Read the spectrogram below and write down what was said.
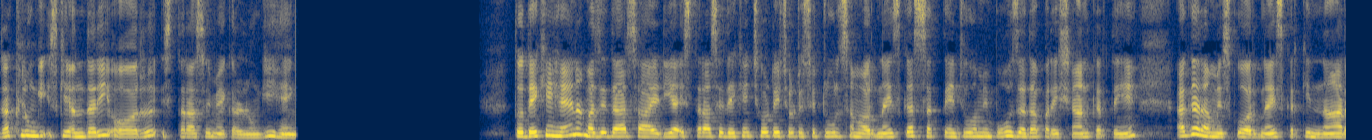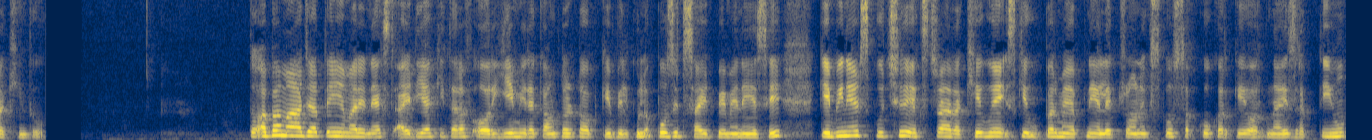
रख लूँगी, इसके अंदर ही और इस तरह से मैं कर लूँगी हैंग। तो देखें, है ना, मज़ेदार सा आइडिया इस तरह से देखें छोटे छोटे से टूल्स हम ऑर्गेनाइज़ कर सकते हैं, जो हमें बहुत ज़्यादा परेशान करते हैं, अगर हम इसको ऑर्गेनाइज़ करके ना रखें तो। तो अब हम आ जाते हैं हमारे नेक्स्ट आइडिया की तरफ़ और ये मेरा काउंटर टॉप के बिल्कुल अपोजिट साइड पे मैंने ऐसे कैबिनेट्स कुछ एक्स्ट्रा रखे हुए हैं। इसके ऊपर मैं अपने इलेक्ट्रॉनिक्स को सबको करके ऑर्गेनाइज रखती हूँ।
